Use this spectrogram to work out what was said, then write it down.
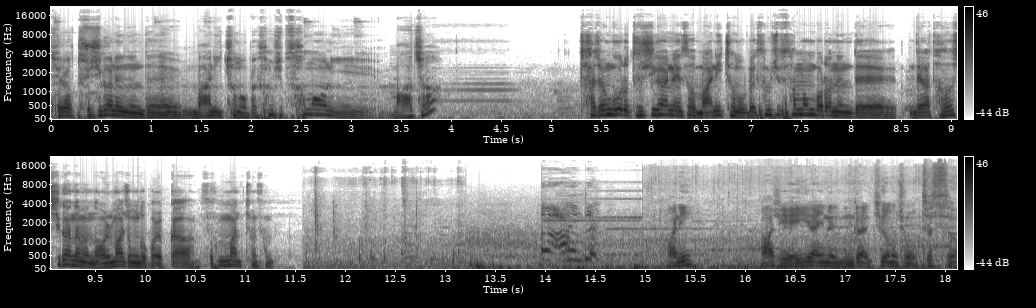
대략 2시간 했는데 12,533원이 맞아? 자전거로 2시간에서 12,533원 벌었는데 내가 5시간 하면 얼마 정도 벌까? 31,300 아니 아직 AI는 인간을 뛰어넘지 못했어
